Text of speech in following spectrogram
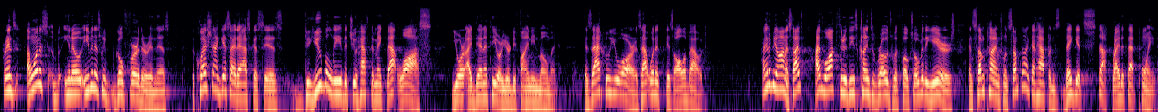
Friends, I want us, you know, even as we go further in this, the question I guess I'd ask us is do you believe that you have to make that loss your identity or your defining moment? Is that who you are? Is that what it is all about? I got to be honest, I've, I've walked through these kinds of roads with folks over the years, and sometimes when something like that happens, they get stuck right at that point.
